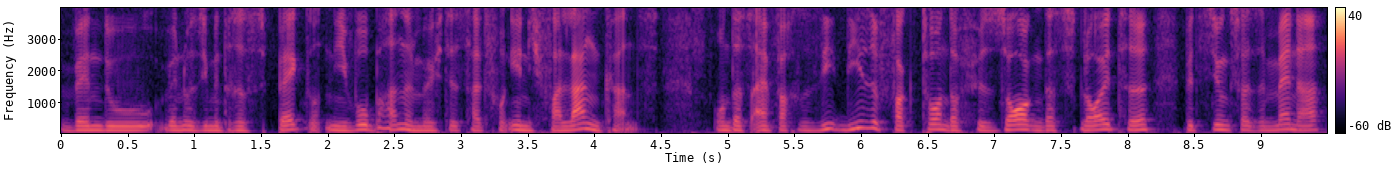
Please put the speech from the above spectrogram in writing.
wenn du, wenn du sie mit Respekt und Niveau behandeln möchtest, halt von ihr nicht verlangen kannst. Und dass einfach sie, diese Faktoren dafür sorgen, dass Leute bzw. Männer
